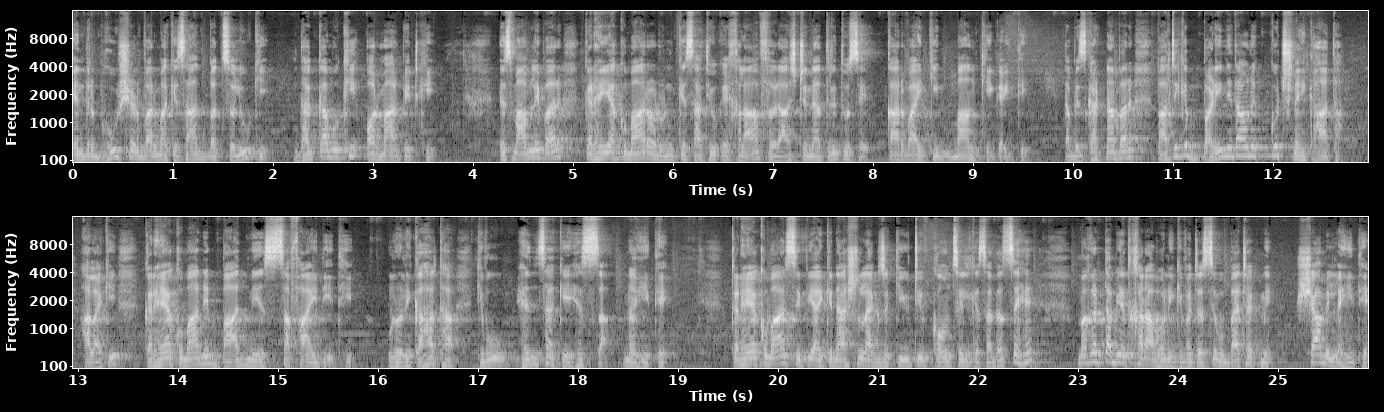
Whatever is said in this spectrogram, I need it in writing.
इंद्रभूषण वर्मा के साथ बदसलूकी धक्का मुक्की और मारपीट की। इस मामले पर कन्हैया कुमार और उनके साथियों के खिलाफ राष्ट्रीय नेतृत्व से कार्रवाई की मांग की गई थी। तब इस घटना पर पार्टी के बड़े नेताओं ने कुछ नहीं कहा था। हालाँकि कन्हैया कुमार ने बाद में सफ़ाई दी थी। उन्होंने कहा था कि वो हिंसा के हिस्सा नहीं थे। कन्हैया कुमार सीपीआई के नेशनल एग्जीक्यूटिव काउंसिल के सदस्य हैं, मगर तबीयत खराब होने की वजह से वो बैठक में शामिल नहीं थे।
